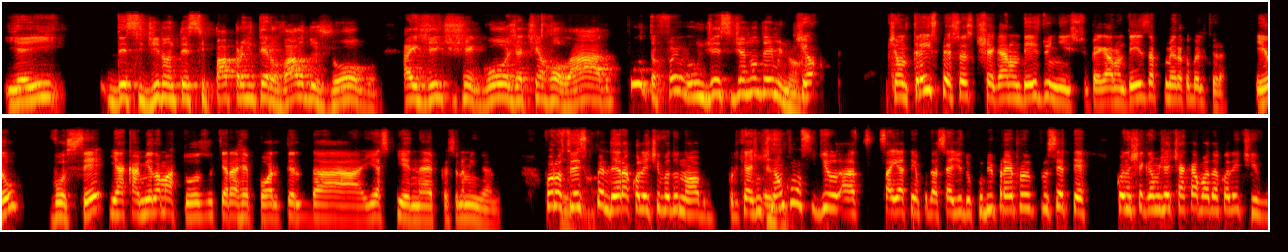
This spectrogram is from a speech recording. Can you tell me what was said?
E aí decidiram antecipar para o intervalo do jogo. Aí gente chegou, já tinha rolado. Puta, foi um dia, esse dia não terminou. Tinham, tinham três pessoas que chegaram desde o início, pegaram desde a primeira cobertura. Eu, você e a Camila Matoso, que era repórter da ESPN na época, se não me engano. Foram os três que perderam a coletiva do Nobre, porque a gente Exato. não conseguiu sair a tempo da sede do clube para ir para o CT. Quando chegamos já tinha acabado a coletiva.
